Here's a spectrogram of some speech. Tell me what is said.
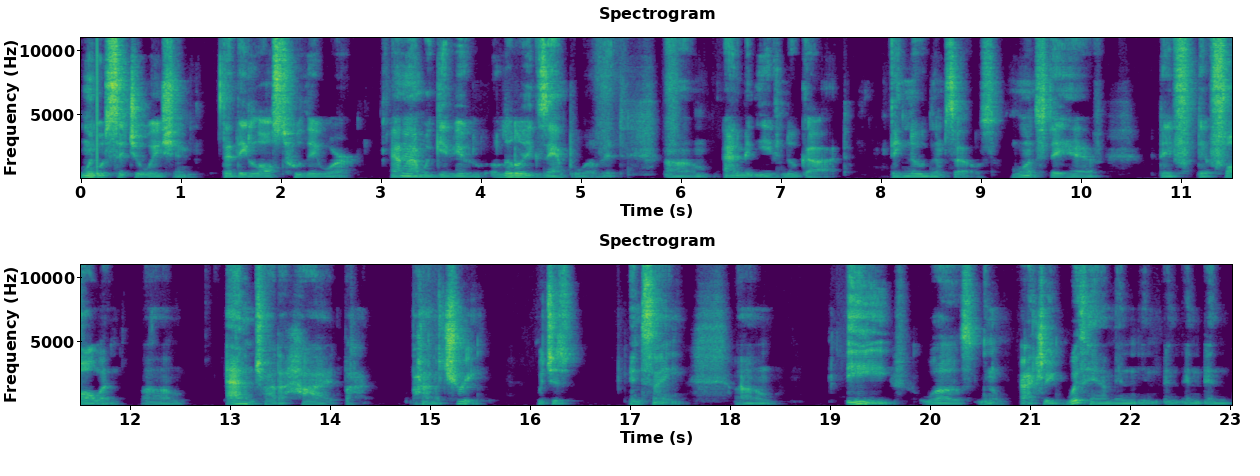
went to a situation that they lost who they were. And I Mm. would give you a little example of it. Um, Adam and Eve knew God. They knew themselves. Once they have they've they've fallen, um, Adam tried to hide behind, behind a tree, which is insane. Um, Eve was, you know, actually with him, and and and, and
